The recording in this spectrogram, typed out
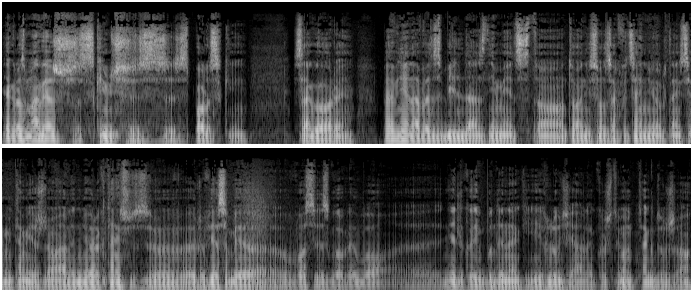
jak rozmawiasz z kimś z, z Polski, z Agory, Pewnie nawet z Bilda, z Niemiec, to, to oni są zachwyceni New York Timesem i tam jeżdżą, ale New York Times rwie sobie włosy z głowy, bo e, nie tylko ich budynek i ich ludzie, ale kosztują tak dużo,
